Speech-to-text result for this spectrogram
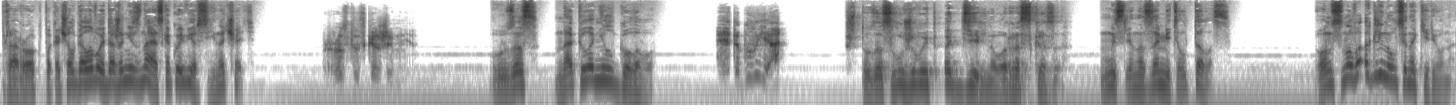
Пророк покачал головой, даже не зная, с какой версии начать. «Просто скажи мне». Узас наклонил голову. «Это был я». «Что заслуживает отдельного рассказа», — мысленно заметил Талос. Он снова оглянулся на Кириона.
